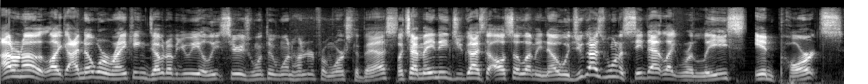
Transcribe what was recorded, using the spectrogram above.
I don't know, like, I know we're ranking WWE Elite Series 1 through 100 from worst to best, which I may need you guys to also let me know. Would you guys want to see that, like, released in parts.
